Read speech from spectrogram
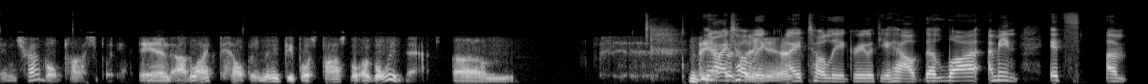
in trouble possibly. And I'd like to help as many people as possible avoid that. Um, you know, I totally, is, I totally agree with you, Hal. The law, I mean, it's um,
